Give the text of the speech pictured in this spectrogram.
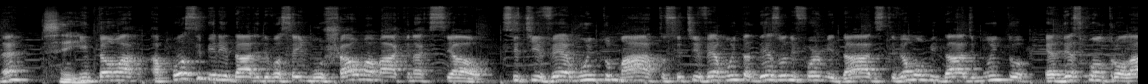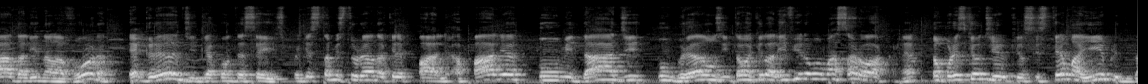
né? Sim. Então a, a possibilidade de você embuchar uma máquina axial, se tiver muito mato, se tiver muita desuniformidade, se tiver uma umidade muito é, descontrolada ali na lavoura, é grande de acontecer isso, porque você está misturando aquele palha, a palha com umidade, com grãos, então aquilo ali vira uma maçaroca, né? Então por isso que eu digo que o sistema híbrido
